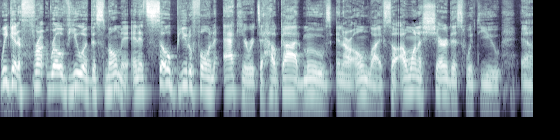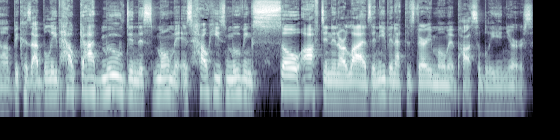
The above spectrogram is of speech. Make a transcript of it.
we get a front row view of this moment, and it's so beautiful and accurate to how God moves in our own life. So, I want to share this with you uh, because I believe how God moved in this moment is how He's moving so often in our lives, and even at this very moment, possibly in yours.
